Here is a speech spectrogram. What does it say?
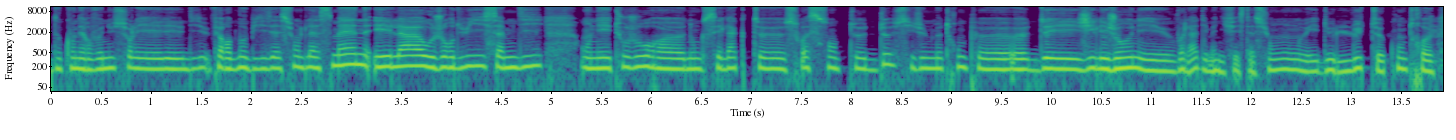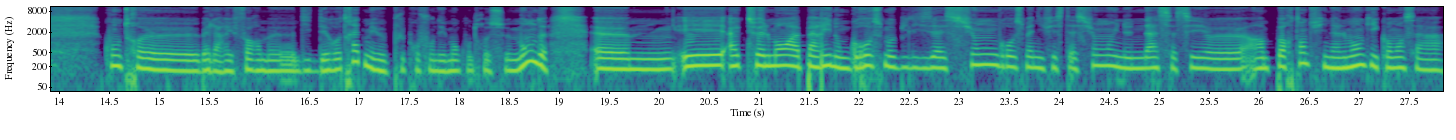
Donc on est revenu sur les, différentes mobilisations de la semaine. Et là aujourd'hui samedi on est toujours euh, donc c'est l'acte 62 si je ne me trompe euh, des gilets jaunes et euh, voilà des manifestations et de lutte contre contre bah, la réforme dite des retraites mais plus profondément contre ce monde. Et actuellement à Paris donc grosse mobilisation grosse manifestation une nasse assez importante finalement qui commence à,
